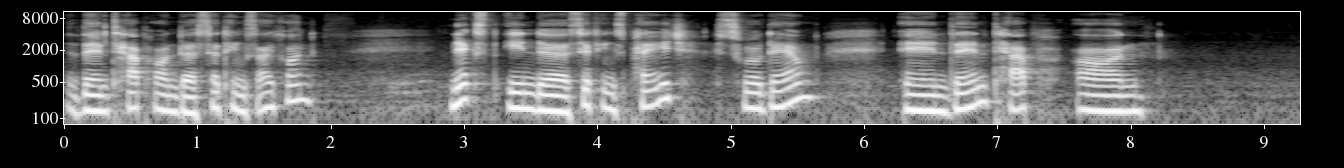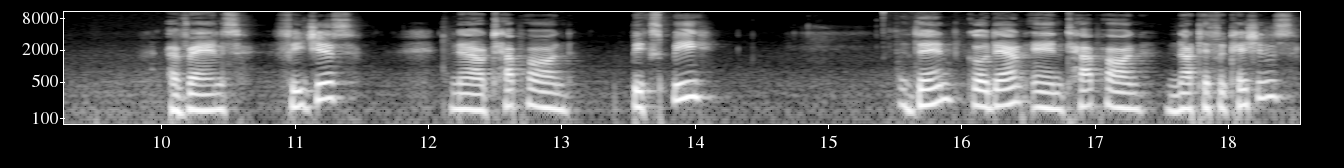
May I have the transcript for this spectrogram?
then tap on the settings icon. Next, in the settings page, scroll down and then tap on advanced features. Now tap on Bixby. Then go down and tap on notifications.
